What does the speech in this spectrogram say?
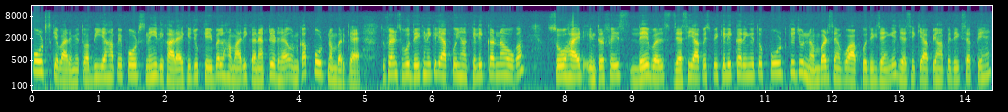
पोर्ट्स के बारे में। तो अभी यहाँ पे पोर्ट्स नहीं दिखा रहा है कि जो केबल हमारी कनेक्टेड है उनका पोर्ट नंबर क्या है। तो फ्रेंड्स वो देखने के लिए आपको यहाँ क्लिक करना होगा। सो हाइड इंटरफेस लेबल्स जैसे ही आप इस पर क्लिक करेंगे तो पोर्ट के जो नंबर्स हैं वो आपको दिख जाएँगे। जैसे कि आप यहाँ पर देख सकते हैं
